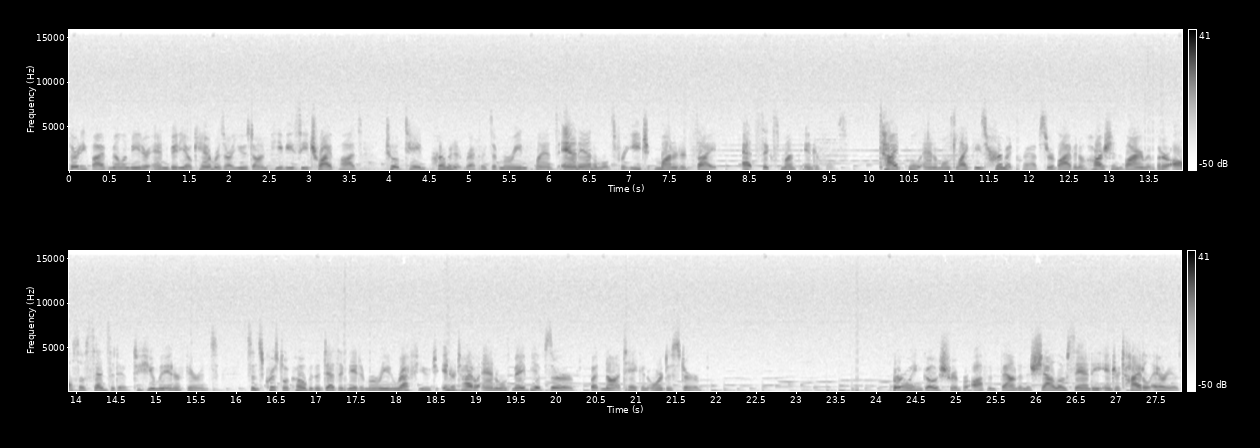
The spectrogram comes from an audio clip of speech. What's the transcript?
35 millimeter and video cameras are used on PVC tripods to obtain permanent records of marine plants and animals for each monitored site at six-month intervals. Tide pool animals like these hermit crabs survive in a harsh environment but are also sensitive to human interference. Since Crystal Cove is a designated marine refuge, intertidal animals may be observed but not taken or disturbed. Burrowing ghost shrimp are often found in the shallow, sandy intertidal areas.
